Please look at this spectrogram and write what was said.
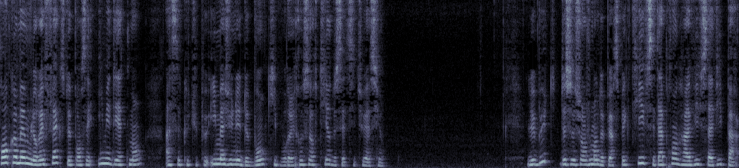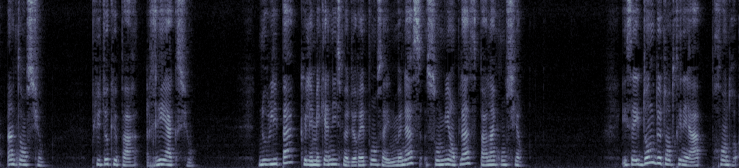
prends quand même le réflexe de penser immédiatement à ce que tu peux imaginer de bon qui pourrait ressortir de cette situation. Le but de ce changement de perspective, c'est d'apprendre à vivre sa vie par intention, plutôt que par réaction. N'oublie pas que les mécanismes de réponse à une menace sont mis en place par l'inconscient. Essaye donc de t'entraîner à prendre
